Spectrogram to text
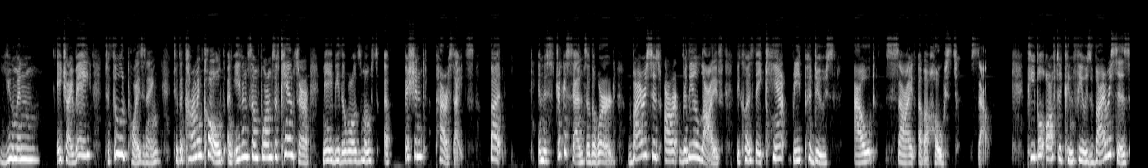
human HIV to food poisoning to the common cold and even some forms of cancer may be the world's most efficient parasites. But in the strictest sense of the word, viruses aren't really alive because they can't reproduce outside of a host cell. People often confuse viruses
